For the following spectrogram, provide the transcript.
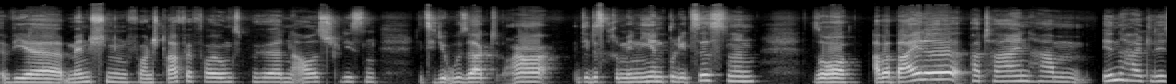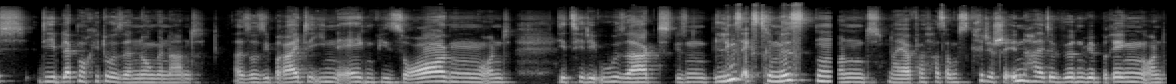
wir Menschen von Strafverfolgungsbehörden ausschließen. Die CDU sagt, oh, die diskriminieren Polizisten. So, aber beide Parteien haben inhaltlich die Black Mojito-Sendung genannt. Also sie bereite ihnen irgendwie Sorgen und die CDU sagt, wir sind Linksextremisten und naja, verfassungskritische Inhalte würden wir bringen. Und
